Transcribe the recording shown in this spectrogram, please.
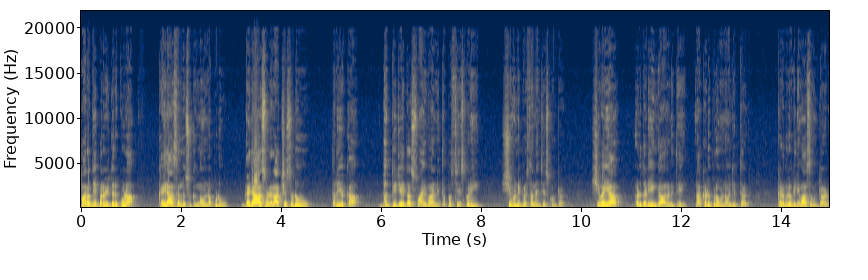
పార్వతీ పరమేశ్వరు కూడా కైలాసంలో సుఖంగా ఉన్నప్పుడు గజాసుడు రాక్షసుడు తన యొక్క భక్తి చేత స్వామివారిని తపస్సు చేసుకొని శివుణ్ణి ప్రసన్నం చేసుకుంటాడు. శివయ్య అడుగుతాడు ఏం కావాలడిగితే నా కడుపులో ఉండమని చెప్తాడు. కడుపులోకి నివాసం ఉంటాడు.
